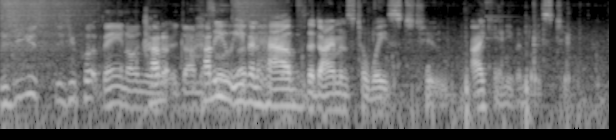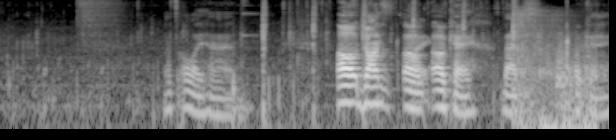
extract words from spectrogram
Did you use? Did you put Bane on your How do, diamond how do you even what- have the diamonds to waste two? I can't even waste two. That's all I had. Oh, John's. Oh, okay. That's okay.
